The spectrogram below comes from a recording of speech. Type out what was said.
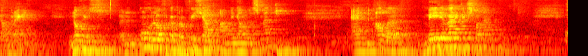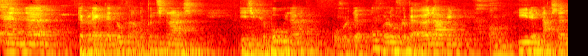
kan brengen. Nog eens een ongelooflijke proficiat aan Jan de Smet en alle medewerkers van hem. En uh, tegelijkertijd ook aan de kunstenaars die zich gebogen hebben over de ongelooflijke uitdaging om hier in Nassen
